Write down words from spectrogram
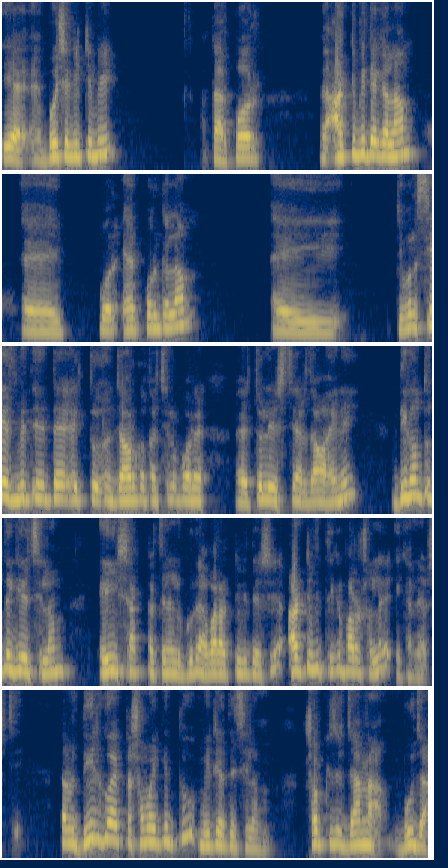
ইয়ে বৈশাখী টিভি তারপর আর টিভিতে গেলাম এরপর গেলাম এই, কি বলে সিএসবি তে একটু যাওয়ার কথা ছিল, পরে চলে এসেছি আর যাওয়া হয়নি। দিগন্ততে গিয়েছিলাম, এই সাতটা চ্যানেল ঘুরে আবার আর টিভিতে এসে আর টিভি থেকে বারো সালে এখানে আসছি। তারপর দীর্ঘ একটা সময় কিন্তু মিডিয়াতে ছিলাম। সবকিছু জানা, বুঝা,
